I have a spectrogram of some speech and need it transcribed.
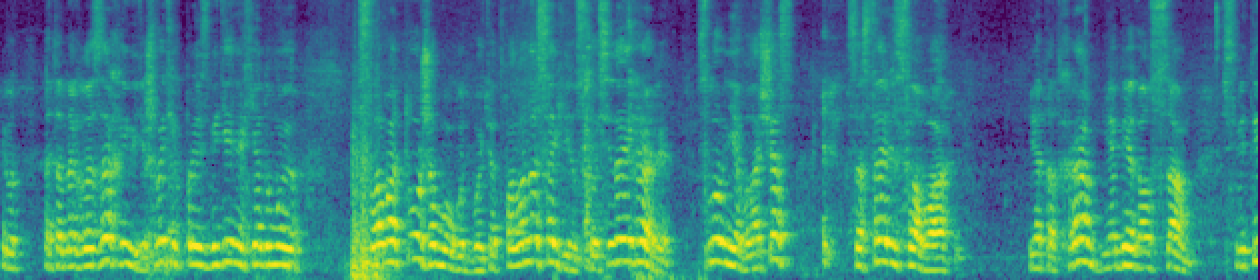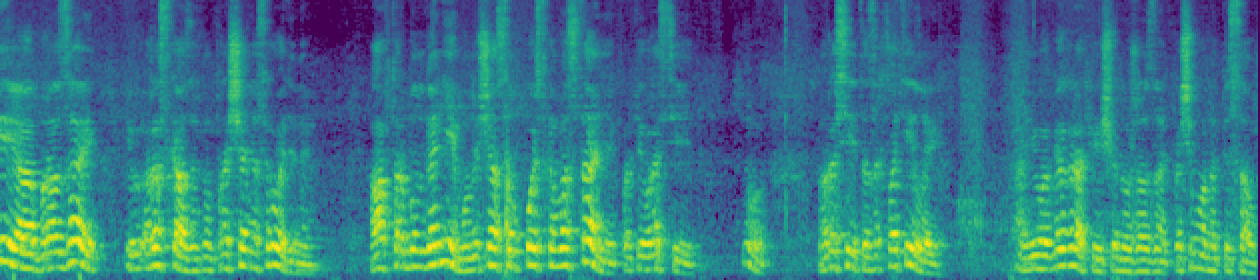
И вот это на глазах и видишь. В этих произведениях, я думаю, слова тоже могут быть. Вот Павлана Сагинского всегда играли. Слов не было. А сейчас составили слова. И этот храм я бегал сам. Святые образа и рассказывают он прощание с Родиной. Автор был гоним, он участвовал в польском восстании против России. Ну, Россия-то захватила их. А его биографию еще нужно знать, почему он написал.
